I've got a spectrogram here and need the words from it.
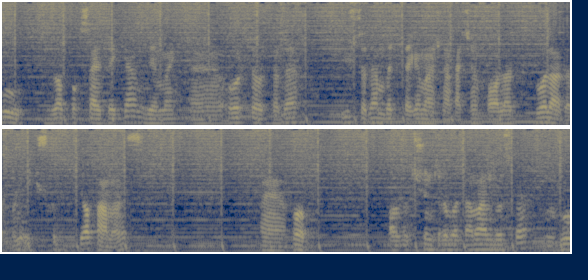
bu yopiq sayt ekan demak e, o'rta o'rtada yuztadan bittaga mana shunaqacha holat bo'ladi. Buni x qilib yopamiz e, ho'p hozir tushuntirib o'taman do'stlar. Bu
